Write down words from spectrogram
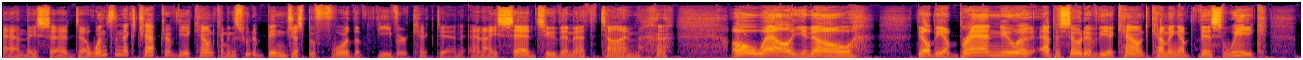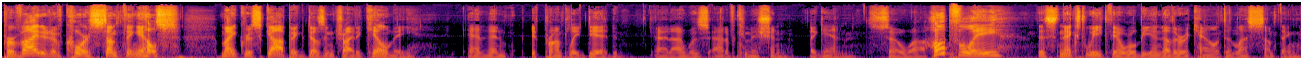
and they said, uh, "When's the next chapter of the account coming?" This would have been just before the fever kicked in, and I said to them at the time, "Oh well, you know." There'll be a brand new uh, episode of the account coming up this week, provided, of course, something else microscopic doesn't try to kill me. And then it promptly did, and I was out of commission again. So uh, hopefully, this next week there will be another account, unless something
